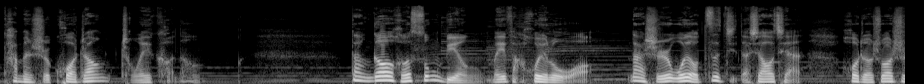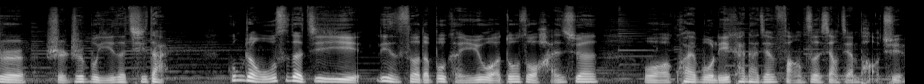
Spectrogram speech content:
它们使扩张成为可能。蛋糕和松饼没法贿赂我。那时我有自己的消遣，或者说是矢志不移的期待。公正无私的记忆吝啬的不肯与我多做寒暄。我快步离开那间房子，向前跑去。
